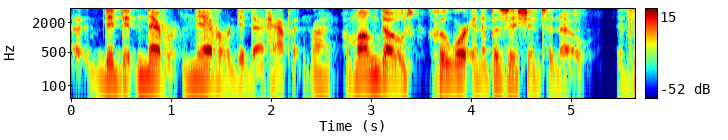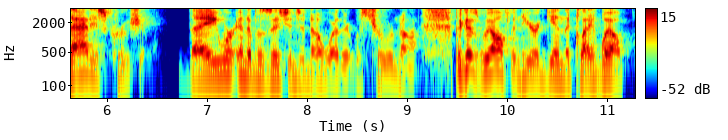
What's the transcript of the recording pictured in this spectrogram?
it did never, never did that happen. Right. Among those who were in a position to know. That is crucial. They were in a position to know whether it was true or not. Because we often hear again the claim, well,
